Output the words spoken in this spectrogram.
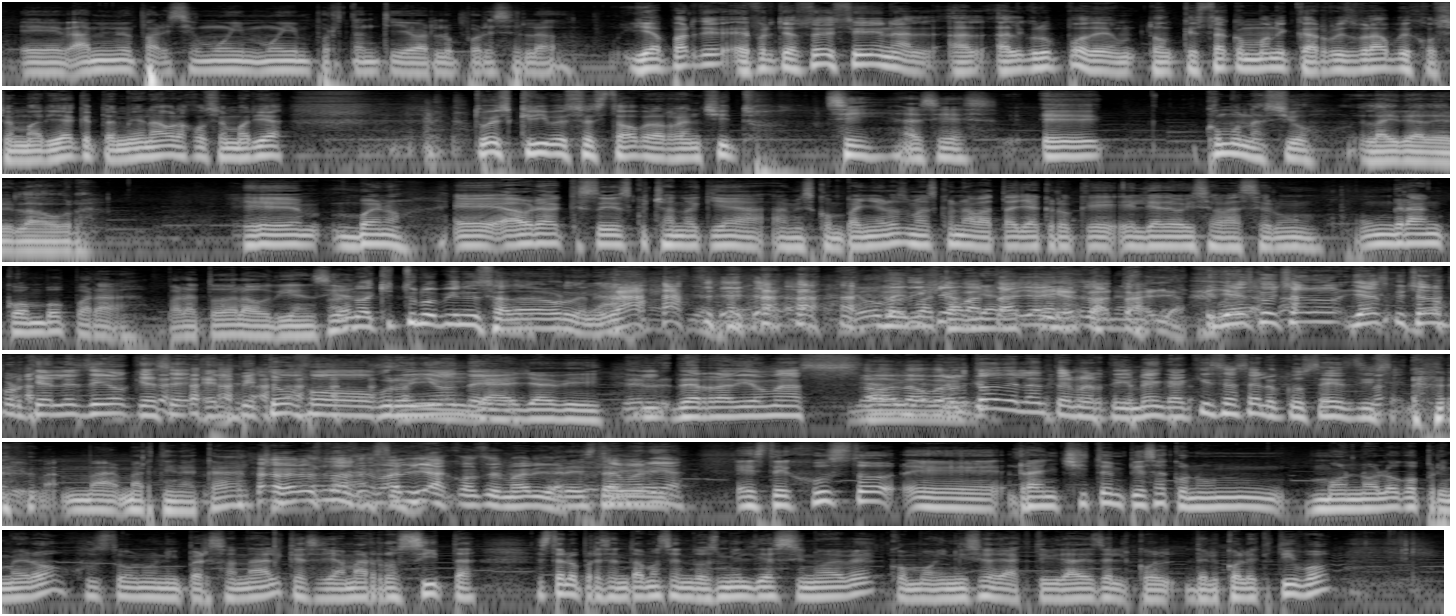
Eh, a mí me pareció muy, muy importante llevarlo por ese lado. Y aparte, eh, frente a ustedes tienen al, al- al grupo de que está con Mónica Ruiz Bravo y José María, que también ahora José María, tú escribes esta obra, Ranchito. Sí, así es. Eh, ¿Cómo nació la idea de la obra? Eh, bueno, eh, ahora que estoy escuchando aquí a, a mis compañeros, más que una batalla, creo que el día de hoy se va a hacer un, un gran combo para, para toda la audiencia. Ah, no, aquí tú no vienes a dar órdenes. Yo Yo a dije batalla y es batalla. Ya escucharon, ya escucharon porque les digo que es el pitufo gruñón Sí, de, ya- ya vi. de, de Radio Más. Ya vi. pero tú adelante, Martín. Venga, aquí se hace lo que ustedes dicen. Ma- Martín acá. A ver, es José María, José María. José. María. Este, justo, eh, Ranchito empieza con un monólogo primero, justo un unipersonal que se llama Rosita. Este lo presentamos en 2019 como inicio de actividades del, del colectivo.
